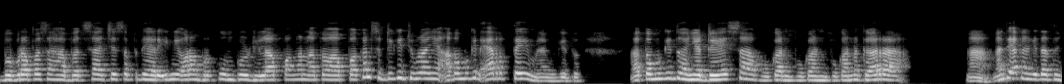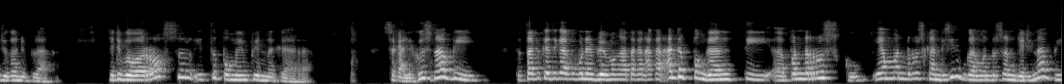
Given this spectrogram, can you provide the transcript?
beberapa sahabat saja seperti hari ini orang berkumpul di lapangan atau apa kan sedikit jumlahnya atau mungkin RT begitu. Atau mungkin itu hanya desa bukan bukan bukan negara. Nah, nanti akan kita tunjukkan di belakang. Jadi bahwa Rasul itu pemimpin negara sekaligus nabi. Tetapi ketika kemudian beliau mengatakan akan ada pengganti uh, penerusku yang meneruskan di sini bukan meneruskan menjadi nabi,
